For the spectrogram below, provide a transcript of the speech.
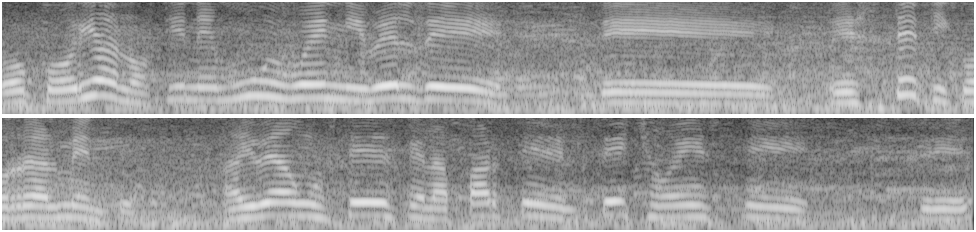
o coreanos. Tiene muy buen nivel de, estético realmente. Ahí vean ustedes que en la parte del techo este, de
